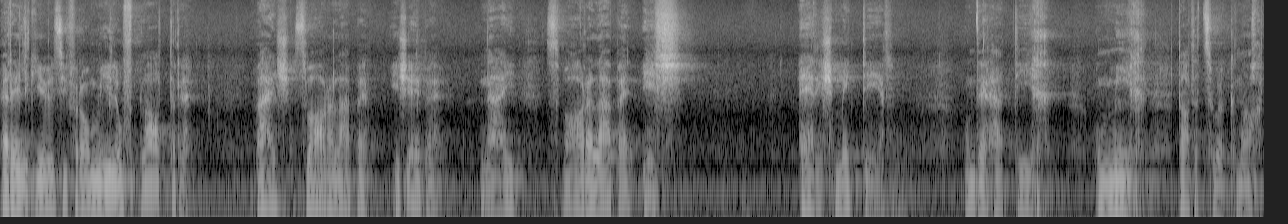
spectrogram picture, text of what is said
eine religiöse, fromme Luftplatte. Weißt du, das wahre Leben ist eben, nein, das wahre Leben ist, er ist mit dir. Und er hat dich und mich dazu gemacht.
